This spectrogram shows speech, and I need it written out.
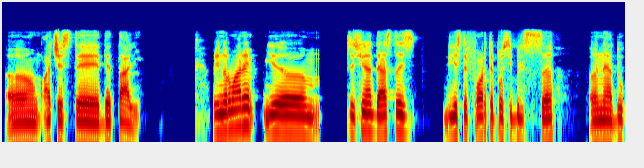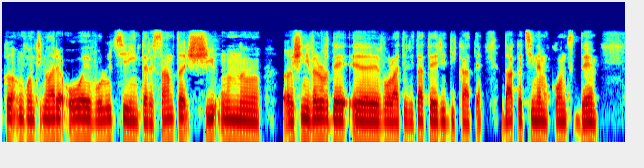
uh, aceste detalii. Prin urmare, sesiunea de astăzi este foarte posibil să ne aducă în continuare o evoluție interesantă și, un, și niveluri de volatilitate ridicate, dacă ținem cont de uh, Um, uh,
